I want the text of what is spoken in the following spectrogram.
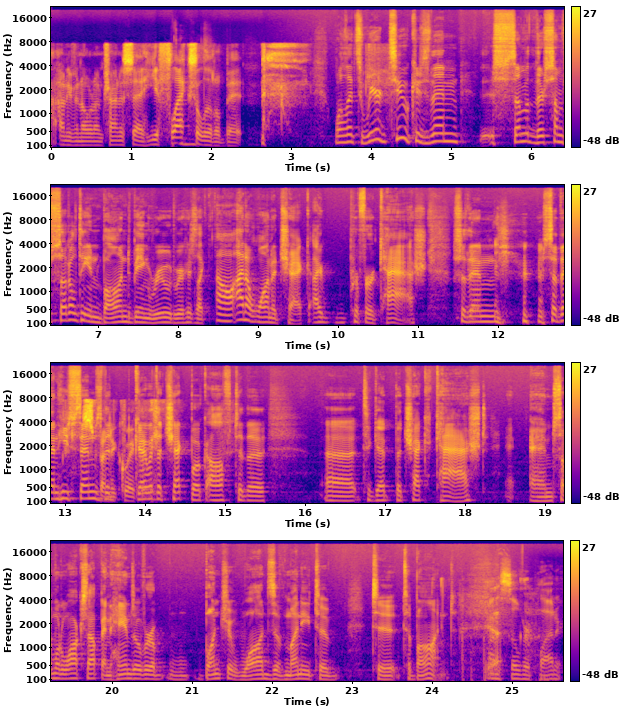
I don't even know what I'm trying to say. You flex a little bit. Well, it's weird too, because then some there's some subtlety in Bond being rude, where he's like, "Oh, I don't want to check. I prefer cash." So then, so then he sends Spend the guy with the checkbook off to the uh, to get the check cashed, and someone walks up and hands over a bunch of wads of money to to to Bond. Yeah, silver platter.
